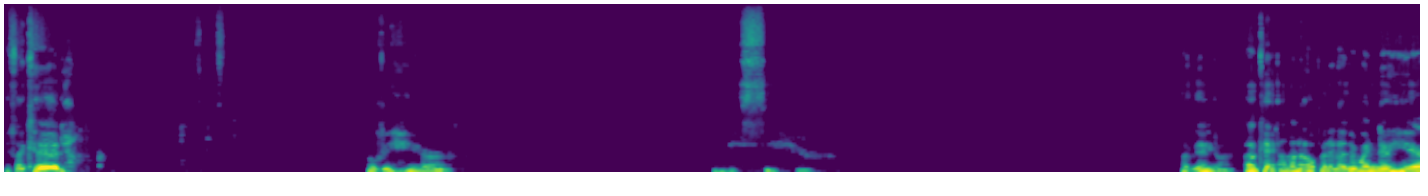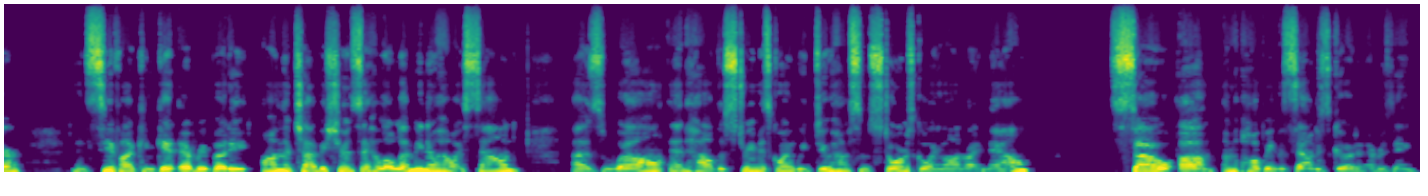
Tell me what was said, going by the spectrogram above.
if I could. Over here. Let me see here. Oh, there you are. Okay, I'm going to open another window here and see if I can get everybody on the chat. Be sure and say hello. Let me know how I sound as well and how the stream is going. We do have some storms going on right now. So um, I'm hoping the sound is good and everything.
